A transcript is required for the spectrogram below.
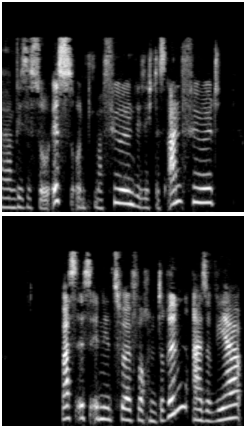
äh, wie es so ist und mal fühlen, wie sich das anfühlt. Was ist in den zwölf Wochen drin? Also wir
